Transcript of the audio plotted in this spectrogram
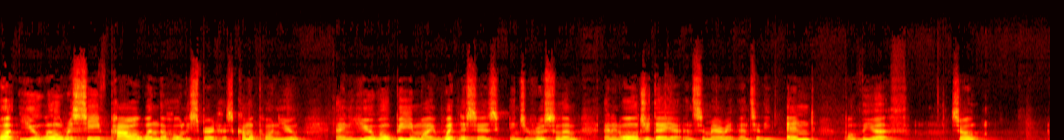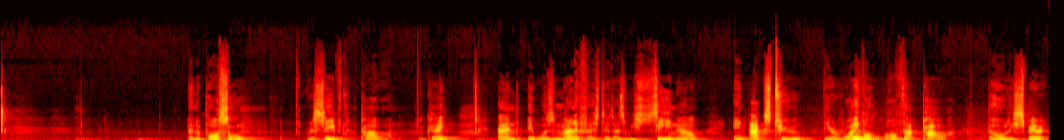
But you will receive power when the Holy Spirit has come upon you, and you will be my witnesses in Jerusalem and in all Judea and Samaria and to the end of the earth. So, an apostle received power, okay? And it was manifested, as we see now in Acts 2, the arrival of that power, the Holy Spirit.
